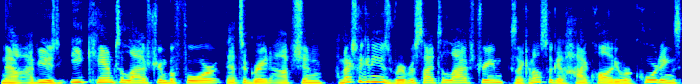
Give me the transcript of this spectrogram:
Now, I've used Ecamm to live stream before. That's a great option. I'm actually going to use Riverside to live stream because I can also get high quality recordings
